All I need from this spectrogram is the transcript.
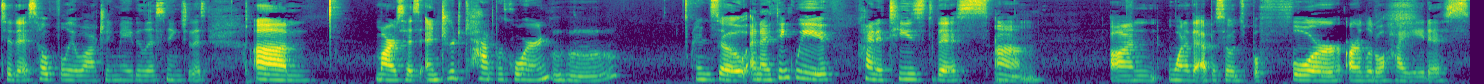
to this, hopefully watching, maybe listening to this, um, Mars has entered Capricorn. Mm-hmm. And so, and I think we kind of teased this um, on one of the episodes before our little hiatus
